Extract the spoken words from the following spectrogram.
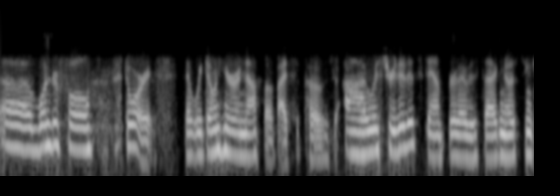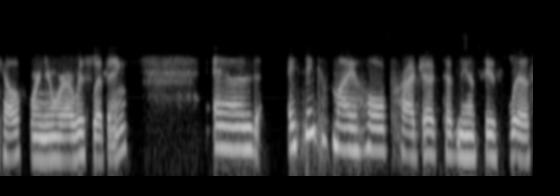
uh, wonderful stories that we don't hear enough of, I suppose. I was treated at Stanford. I was diagnosed in California where I was living. And I think my whole project of Nancy's List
